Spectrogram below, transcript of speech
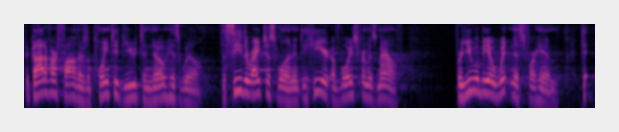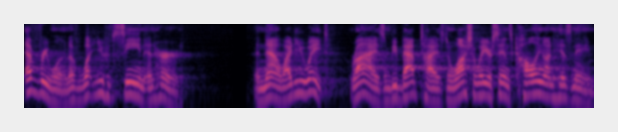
The God of our fathers appointed you to know his will, to see the righteous one, and to hear a voice from his mouth. For you will be a witness for him to everyone of what you have seen and heard. And now, why do you wait? Rise and be baptized and wash away your sins, calling on his name.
